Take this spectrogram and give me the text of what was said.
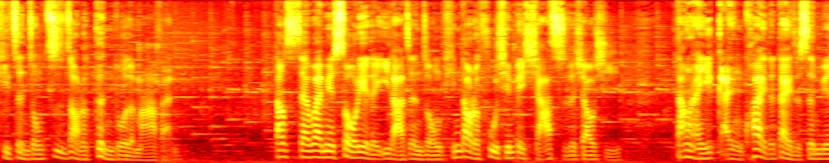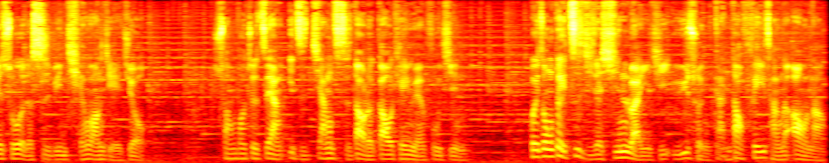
替正宗制造了更多的麻烦。当时在外面狩猎的伊达正宗听到了父亲被挟持的消息，当然也赶快的带着身边所有的士兵前往解救。双方就这样一直僵持到了高天原附近。徽宗对自己的心软以及愚蠢感到非常的懊恼，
